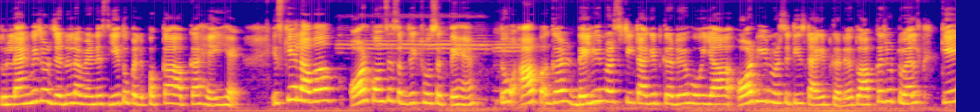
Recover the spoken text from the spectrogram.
तो लैंग्वेज और जनरल अवेयरनेस ये तो पक्का आपका है ही है। इसके अलावा और कौन से सब्जेक्ट हो सकते हैं? तो आप अगर दिल्ली यूनिवर्सिटी टारगेट कर रहे हो या और भी यूनिवर्सिटीज़ टारगेट कर रहे हो तो आपका जो ट्वेल्थ के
